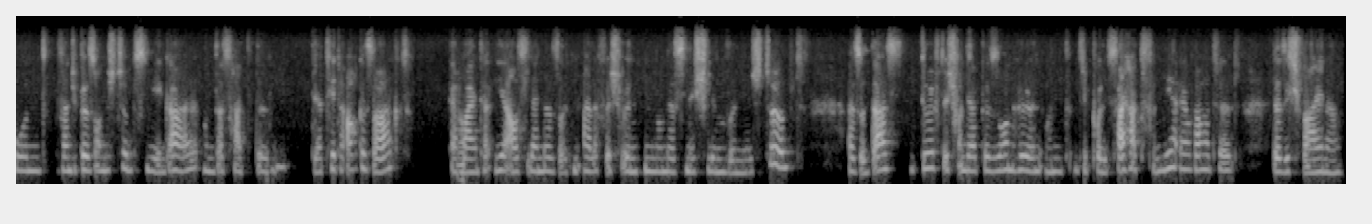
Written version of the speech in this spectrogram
und wenn die Person stirbt, ist mir egal. Und das hat der Täter auch gesagt. Er meinte, ihr Ausländer sollten alle verschwinden und es ist nicht schlimm, wenn ihr stirbt. Also das dürfte ich von der Person hören und die Polizei hat von mir erwartet, dass ich weine.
